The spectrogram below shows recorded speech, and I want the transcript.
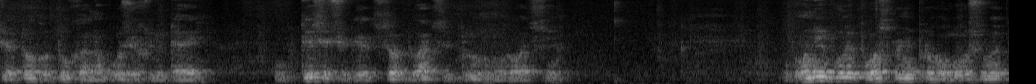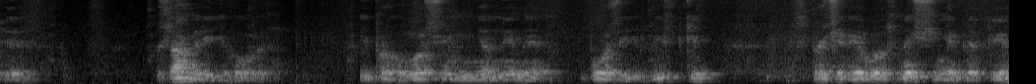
Святого Духа на Божих людей у 1922 році вони були послані проголошувати заміри Єгови і проголошення ними Божої вістки спричинило знищення для тих,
